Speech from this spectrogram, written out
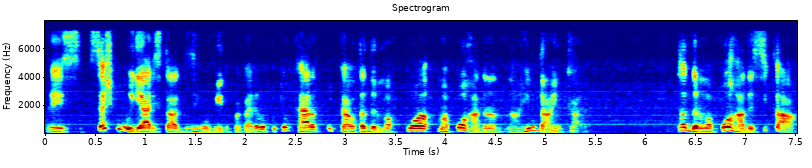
Mas você acha que o Yaris está desenvolvido pra caramba? Porque o cara, o carro tá dando uma, porra, uma porrada na, na Hyundai, cara. Tá dando uma porrada esse carro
